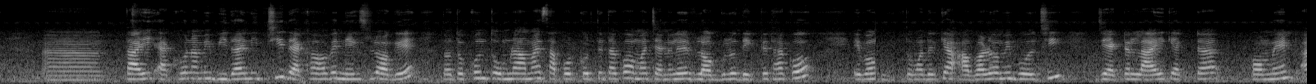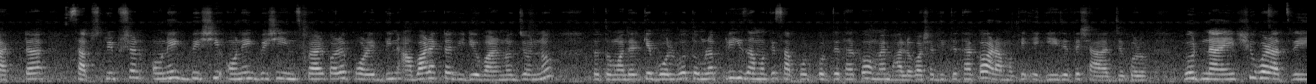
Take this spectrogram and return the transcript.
তাই এখন আমি বিদায় নিচ্ছি। দেখা হবে নেক্সট ব্লগে ততক্ষণ তোমরা আমায় সাপোর্ট করতে থাকো, আমার চ্যানেলের ব্লগগুলো দেখতে থাকো। এবং তোমাদেরকে আবারও আমি বলছি যে একটা লাইক একটা কমেন্ট একটা সাবস্ক্রিপশন অনেক বেশি অনেক বেশি ইন্সপায়ার করে। পরের দিন আবার একটা ভিডিও বানানোর জন্য। তো তোমাদেরকে বলব, তোমরা প্লিজ আমাকে সাপোর্ট করতে থাকো, আমায় ভালোবাসা দিতে থাকো, আর আমাকে এগিয়ে যেতে সাহায্য করো। গুড নাইট শুভরাত্রি।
